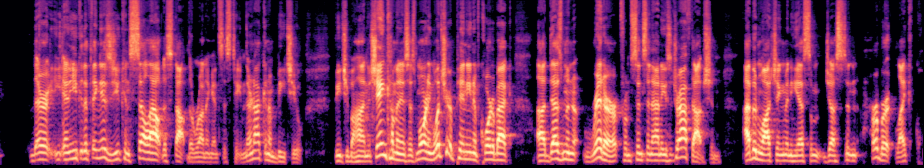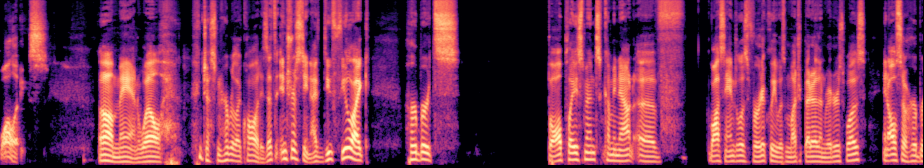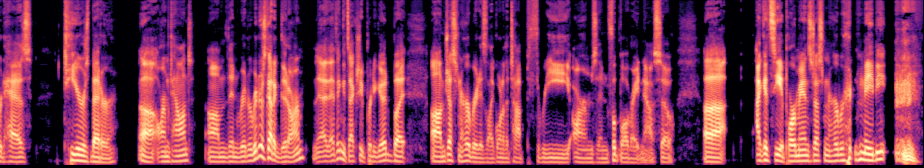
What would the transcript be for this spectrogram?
there and you the thing is you can sell out to stop the run against this team. They're not going to beat you beat you behind. And Shane coming in this morning, what's your opinion of quarterback uh, Desmond Ridder from Cincinnati as a draft option? I've been watching him and he has some Justin Herbert like qualities. Oh man, well, Justin Herbert like qualities. That's interesting. I do feel like Herbert's ball placement coming out of Los Angeles vertically was much better than Ridder's was, and also Herbert has tiers better uh, arm talent um, than Ridder. Ridder's got a good arm. I, think it's actually pretty good, but um, Justin Herbert is like one of the top three arms in football right now. So uh, I could see a poor man's Justin Herbert maybe.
